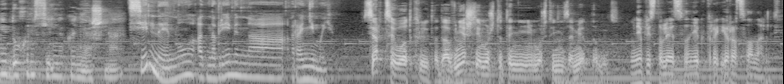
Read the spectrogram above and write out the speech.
И духом сильно, конечно. Сильный, но одновременно ранимый. Сердце его открыто, да. Внешне, может, это не, может и незаметно быть. Мне представляется некоторая иррациональность.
